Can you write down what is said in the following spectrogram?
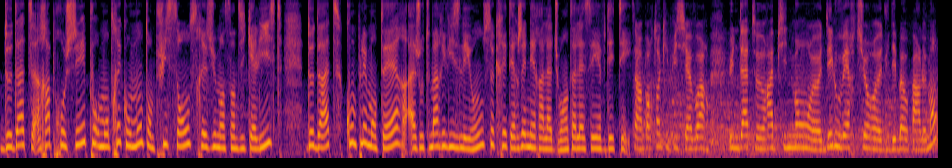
Deux dates rapprochées pour montrer qu'on monte en puissance, résume un syndicaliste. Deux dates complémentaires, ajoute Marie-Lise Léon, secrétaire générale adjointe à la CFDT. C'est important qu'il puisse y avoir une date euh, rapidement euh, dès l'ouverture euh, du débat au Parlement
